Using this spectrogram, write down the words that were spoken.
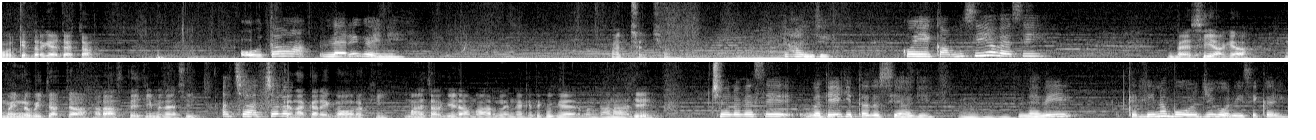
ਹੋਰ ਕਿੱਧਰ ਗਿਆ ਚਾਚਾ? ਉਹ ਤਾਂ ਲਹਿਰੇ ਗਏ ਨੇ। ਅੱਛਾ ਅੱਛਾ। ਹਾਂਜੀ। ਕੋਈ ਕੰਮ ਸੀ ਜਾਂ ਵੈਸੇ? ਹੀ ਵੈਸੇ ਹੀ ਆ ਗਿਆ। ਮੈਨੂੰ ਵੀ ਚਾਚਾ ਰਸਤੇ 'ਚ ਹੀ ਮਿਲਿਆ ਸੀ। ਅੱਛਾ ਚਲੋ। ਕਹਿੰਦਾ ਘਰੇ ਗੌਰ ਰੱਖੀ। ਮੈਂ ਕਿਹਾ ਚੱਲ ਗੇੜਾ ਮਾਰ ਲੈਣਾ ਕਿਤੇ ਕੋਈ ਗੈਰ ਬੰਦਾ ਨਾ ਆ ਜੇ। ਚਲੋ ਵੈਸੇ ਵਧੀਆ ਕੀਤਾ ਤੁਸੀਂ ਆ ਗਏ। ਹੂੰ। ਮੈਂ ਵੀ ਇਕੱਲੀ ਨਾ ਬੋਰ ਜੀ ਹੋ ਰਹੀ ਸੀ ਘਰੇ।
